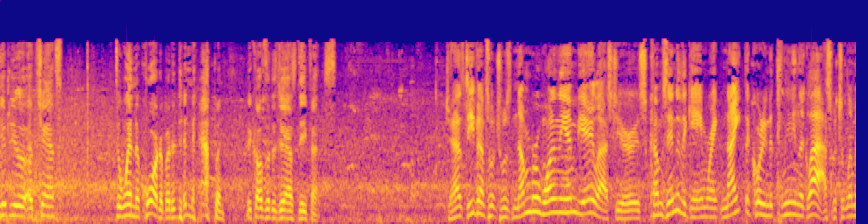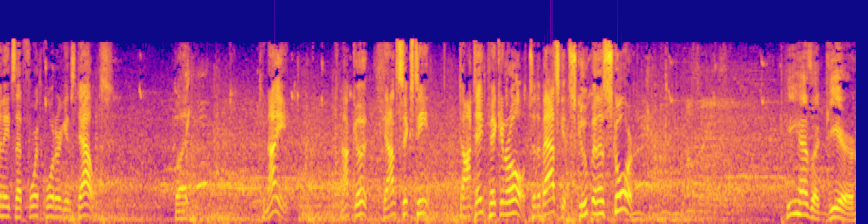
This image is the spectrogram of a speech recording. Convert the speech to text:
give you a chance to win the quarter, but it didn't happen because of the Jazz defense. Jazz defense, which was number one in the NBA last year, is comes into the game ranked ninth according to Cleaning the Glass, which eliminates that fourth quarter against Dallas. But tonight, not good. Down 16. Dante pick and roll to the basket, scoop and a score. He has a gear.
